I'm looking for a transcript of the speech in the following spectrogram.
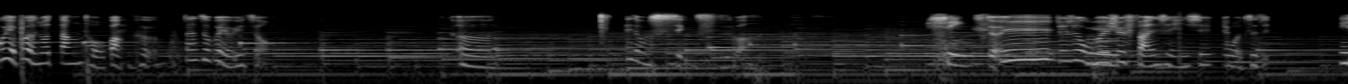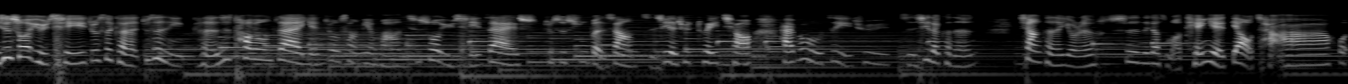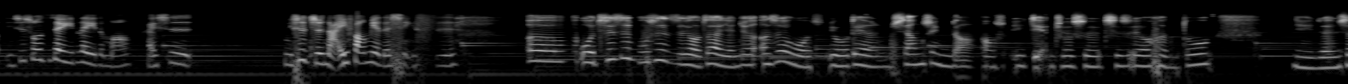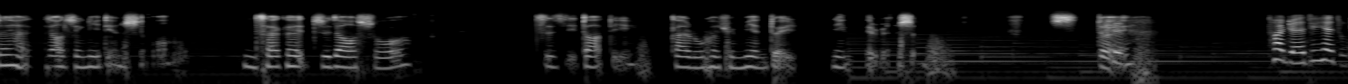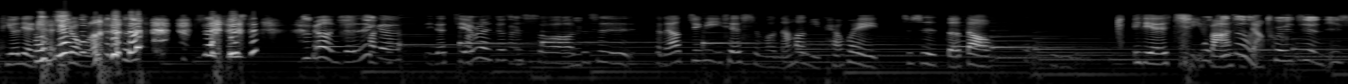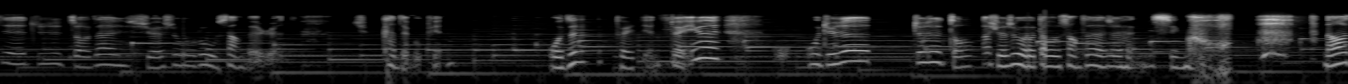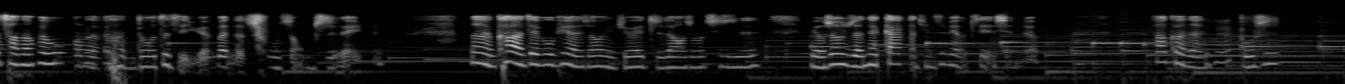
我也不能说当头棒喝，但是会有一种，呃，一种醒思吧。醒思。对，就是我会去反省一些我自己。你是说，与其就是可能就是你可能是套用在研究上面吗？你是说，与其在就是书本上仔细的去推敲，还不如自己去仔细的可能像可能有人是那叫什么田野调查啊，或你是说这一类的吗？还是你是指哪一方面的省思？呃，我其实不是只有在研究，而是我有点相信的一点就是，其实有很多你人生还是要经历点什么。你才可以知道说，自己到底该如何去面对你的人生。对。突然觉得今天的主题有点沉重了。对。然后 你的 那个你的结论就是说，就是可能要经历一些什么，然后你才会就是得到嗯一些启发，是这样。推荐一些就是走在学术路上的人去看这部片。我真的推荐，对，因为我我觉得就是走在学术的道路上真的是很辛苦，然后常常会忘了很多自己原本的初衷之类的。那你看了这部片的时候，你就会知道说，其实有时候人的感情是没有界限的，他可能不是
